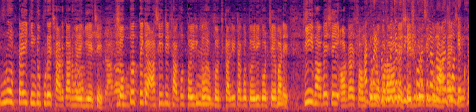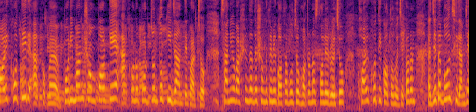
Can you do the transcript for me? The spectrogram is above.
পুরোটাই কিন্তু পুরো ছাড়কার হয়ে গিয়েছে। সত্তর থেকে আশিটি ঠাকুর তৈরি কালী ঠাকুর তৈরি করছে এবারে। কীভাবে সেই অর্ডার সম্পূর্ণ করা হবে করেছিলাম তোমাকে ক্ষয়ক্ষতির পরিমাণ সম্পর্কে এখনও পর্যন্ত কি জানতে পারছ? স্থানীয় বাসিন্দাদের সঙ্গে তুমি কথা বলছো ঘটনাস্থলে রয়েছো ক্ষয়ক্ষতি কত হয়েছে? কারণ যেটা বলছিলাম যে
